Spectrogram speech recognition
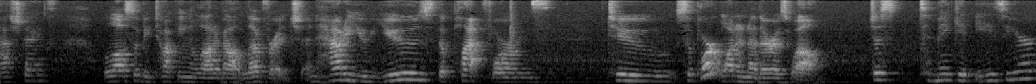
hashtags. We'll also be talking a lot about leverage and how do you use the platforms to support one another as well. Just to make it easier.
